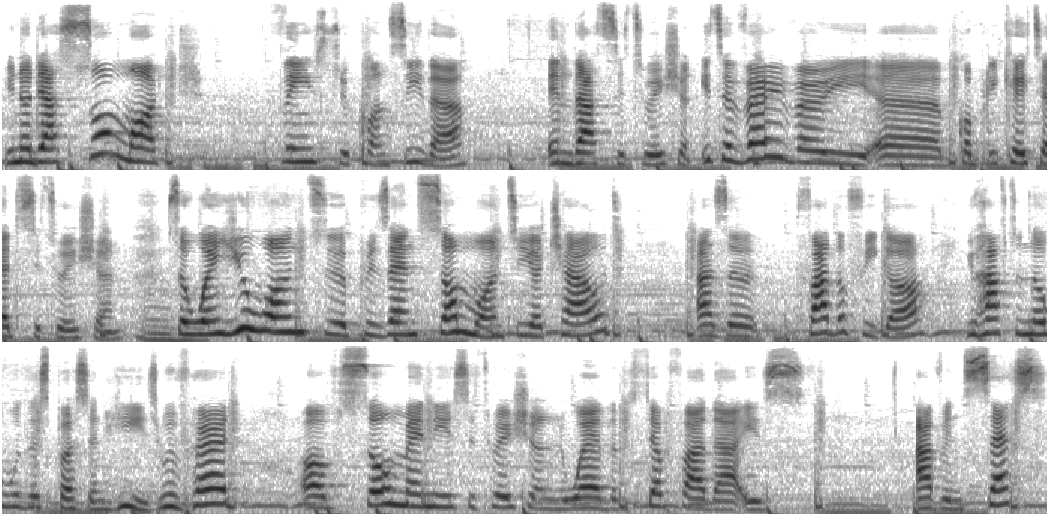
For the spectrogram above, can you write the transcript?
You know, there's so much things to consider in that situation. It's a very, very uh, complicated situation. So when you want to present someone to your child as a father figure, you have to know who this person is. We've heard of so many situations where the stepfather is having sex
